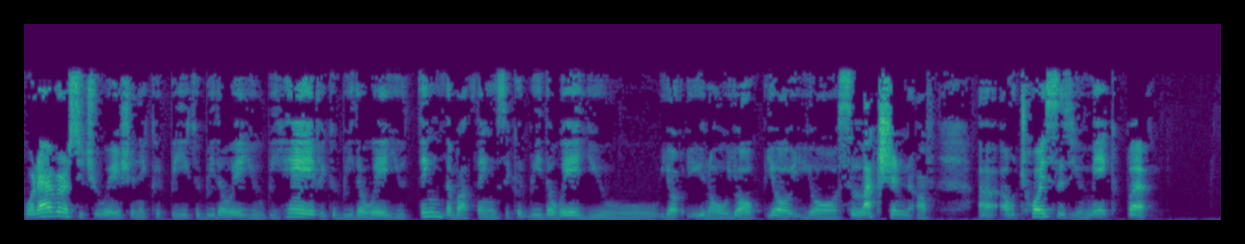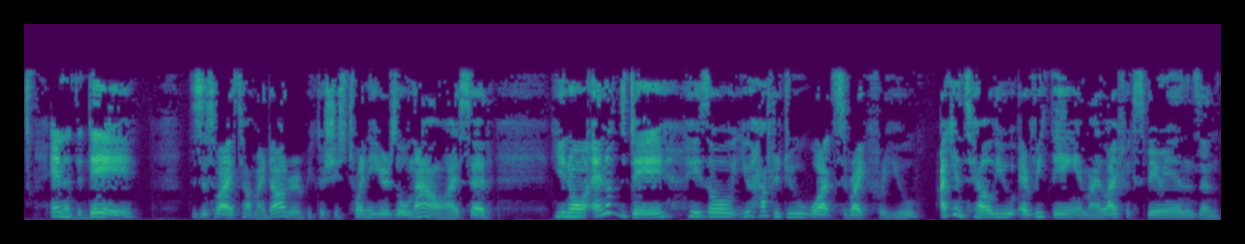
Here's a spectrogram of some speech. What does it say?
whatever situation it could be it could be the way you behave it could be the way you think about things it could be the way you your you know your your your selection of uh, or choices you make. But end of the day this is why i tell my daughter because she's 20 years old now. I said you know end of the day hazel you have to do what's right for you. I can tell you everything in my life experience and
